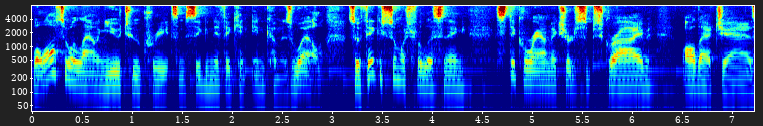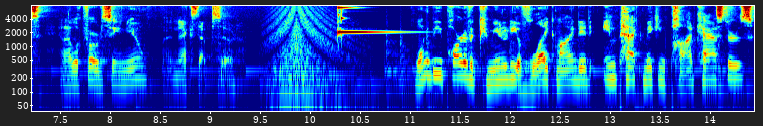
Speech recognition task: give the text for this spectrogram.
while also allowing you to create some significant income as well. So thank you so much for listening. Stick around, make sure to subscribe, all that jazz, and I look forward to seeing you in the next episode. Want to be part of a community of like minded, impact making podcasters?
